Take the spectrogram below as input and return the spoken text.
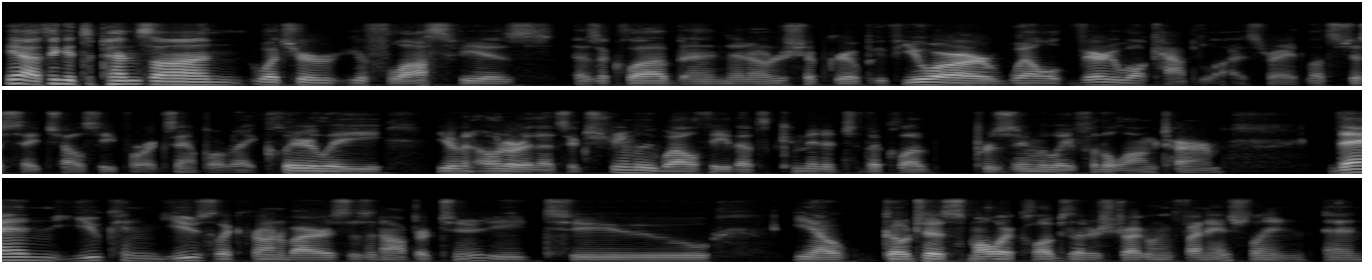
Yeah, I think it depends on what your your philosophy is as a club and an ownership group. If you are well, very well capitalized, right? Let's just say Chelsea, for example, right? Clearly, you have an owner that's extremely wealthy, that's committed to the club, presumably for the long term. Then you can use the coronavirus as an opportunity to, you know, go to smaller clubs that are struggling financially and and,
